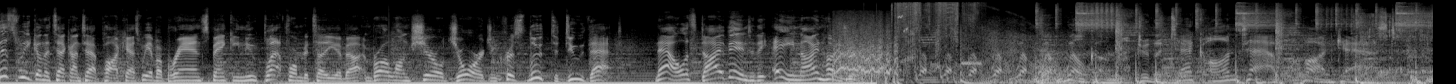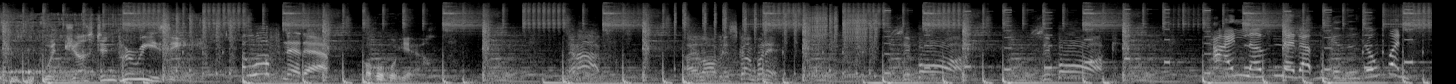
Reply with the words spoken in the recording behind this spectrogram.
This week on the Tech ONTAP podcast, we have a brand spanking new platform to tell you about and brought along Cheryl George and Chris Lueth to do that. Now let's dive into the A900. Welcome to the Tech ONTAP podcast with Justin Parisi. I love NetApp. Oh, yeah. NetApp. I love this company. Support. Support. I love NetApp because it's so funny.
